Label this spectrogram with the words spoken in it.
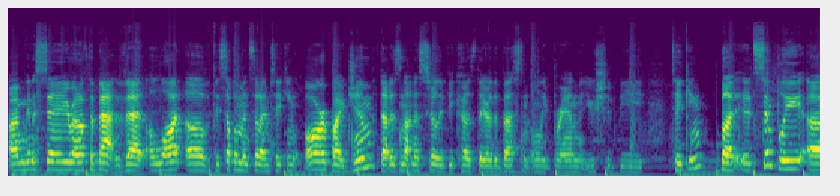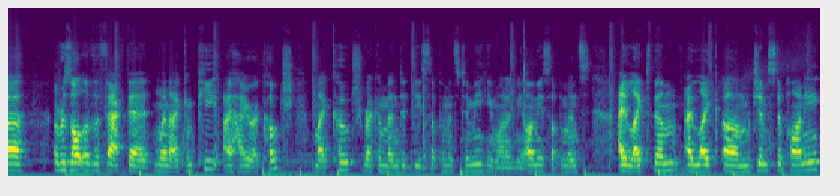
I'm gonna say right off the bat that a lot of the supplements that I'm taking are by JYM. That is not necessarily because they are the best and only brand that you should be taking, but it's simply uh, a result of the fact that when I compete, I hire a coach. My coach recommended these supplements to me. He wanted me on these supplements. I liked them. I like um, Jim Stoppani.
